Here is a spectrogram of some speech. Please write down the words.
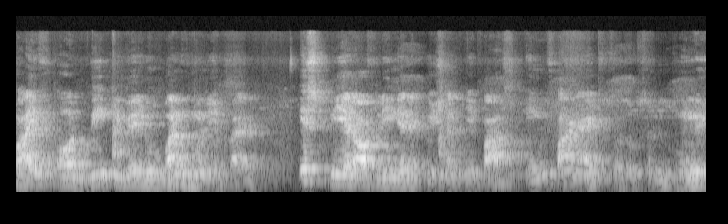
फाइव और बी की वैल्यू वन होने पर इस पेयर ऑफ़ लीनियर इक्वेशन के पास इनफाइनाइट सोल्यूशन होंगे।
